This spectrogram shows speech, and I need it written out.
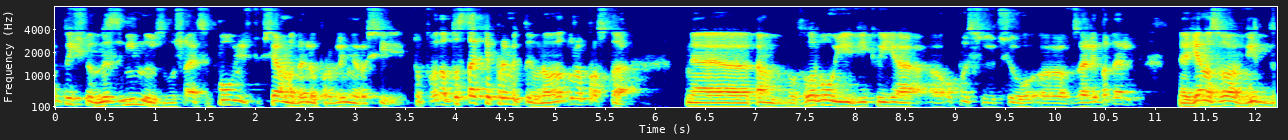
фактично незмінною залишається повністю вся модель управління Росією. Тобто вона достатньо примітивна, вона дуже проста. Там главою, в якій я описую цю взагалі модель, я назвав від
